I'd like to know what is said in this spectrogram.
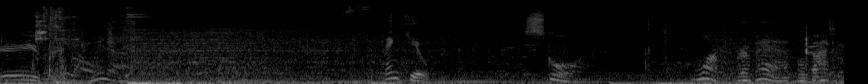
Easy. Winner. Thank you. Score. One. Prepare for battle.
